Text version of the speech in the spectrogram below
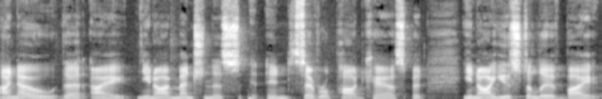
I know that I, you know, I've mentioned this in several podcasts, but you know, I used to live by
